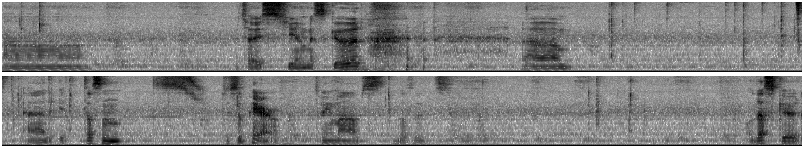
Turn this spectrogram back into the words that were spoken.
Uh, which I assume is good. um, and it doesn't disappear between mobs, does it? Well, that's good.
